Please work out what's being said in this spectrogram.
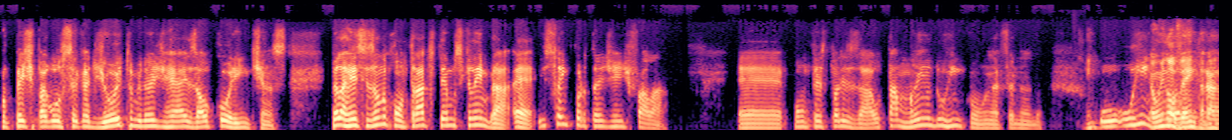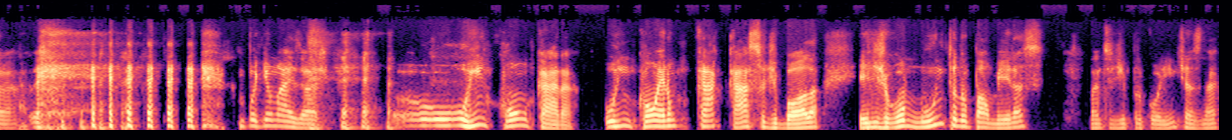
o Peixe pagou cerca de 8 milhões de reais ao Corinthians. Pela rescisão do contrato, temos que lembrar. É, isso é importante a gente falar. É, contextualizar o tamanho do Rincon, né, Fernando? O, o Rincon, é 1,90, né? um pouquinho mais, eu acho. O, o Rincon, cara, o Rincon era um cracaço de bola. Ele jogou muito no Palmeiras antes de ir para o Corinthians, né?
